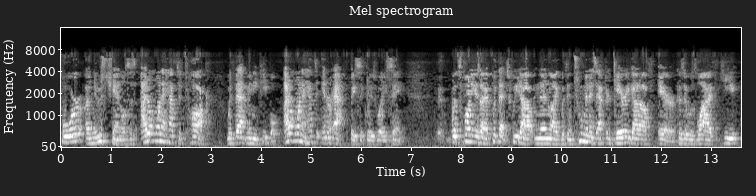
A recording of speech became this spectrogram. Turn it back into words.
for a news channel says, I don't want to have to talk with that many people. I don't want to have to interact, basically, is what he's saying. What's funny is I put that tweet out, and then, like, within two minutes after Gary got off air, because it was live, he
